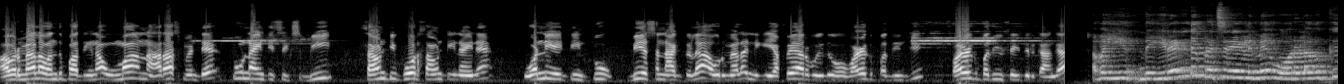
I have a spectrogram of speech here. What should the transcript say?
அவர் மேலே வந்து பார்த்தீங்கன்னா woman harassment two ninety six B seventy four seventy nine one eighteen two பிஎஸ்என் ஆக்டில் அவர் மேலே இன்றைக்கி எஃப்ஐஆர் இது வழக்கு பதிஞ்சு வழக்கு பதிவு செய்திருக்காங்க. அப்ப இ- இந்த இரண்டு பிரச்சனைகளுமே ஓரளவுக்கு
